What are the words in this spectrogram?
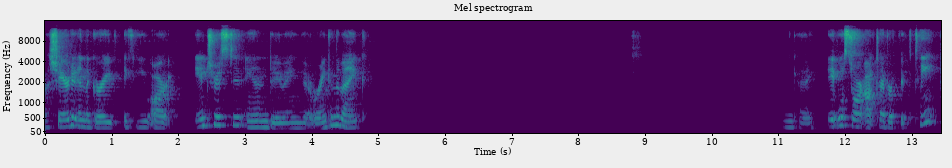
I shared it in the group. If you are interested in doing Rank in the Bank, Okay, it will start October 15th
